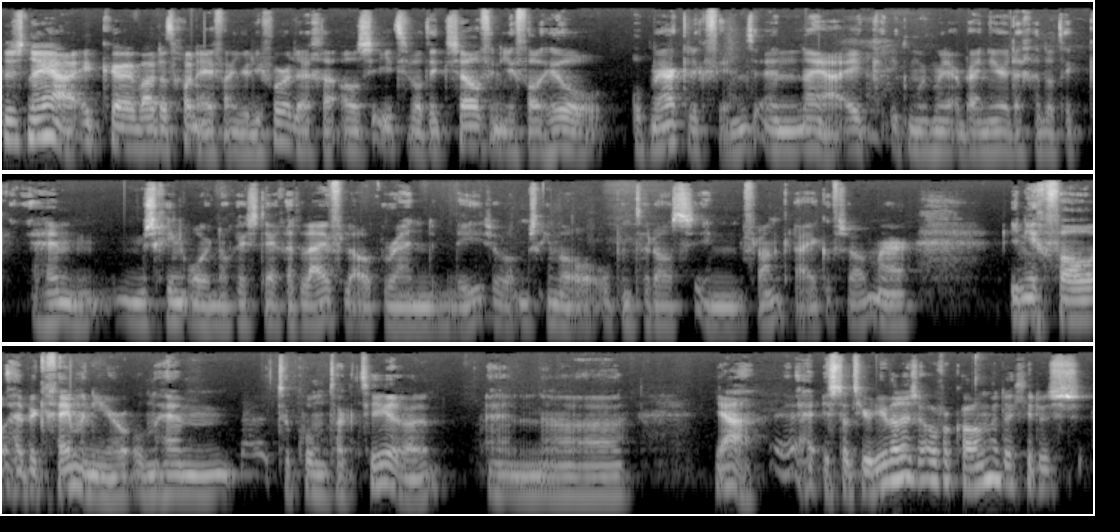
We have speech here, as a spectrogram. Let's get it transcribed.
dus nou ja, ik eh, wou dat gewoon even aan jullie voorleggen als iets wat ik zelf in ieder geval heel opmerkelijk vind. En nou ja, ik, ik moet me erbij neerleggen dat ik hem misschien ooit nog eens tegen het lijf loop randomly. Zo, misschien wel op een terras in Frankrijk of zo. Maar in ieder geval heb ik geen manier om hem te contacteren. En eh, ja, is dat jullie wel eens overkomen? Dat je dus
